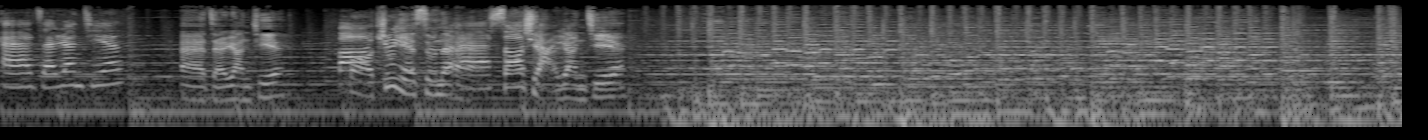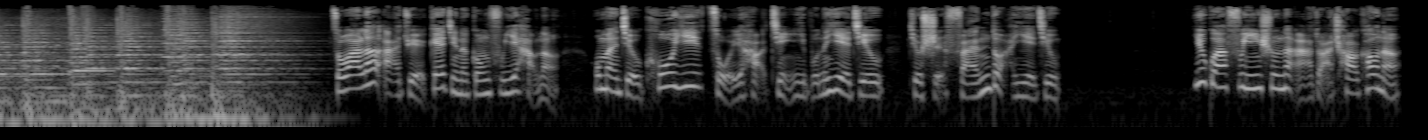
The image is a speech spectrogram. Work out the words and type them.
爱在人间，爱在人间，把主耶稣的爱洒向人间。做完了案卷改进的功夫以后呢，我们就可以做一下进一步的研究，就是分段研究。有关福音书的案段查考呢，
